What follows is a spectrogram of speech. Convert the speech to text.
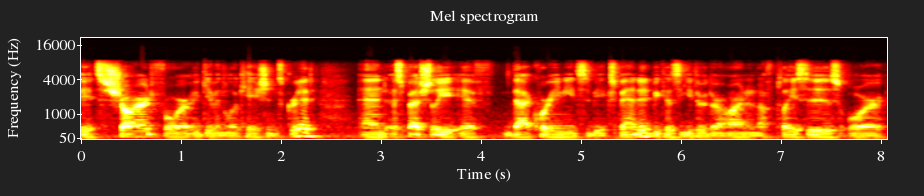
its shard for a given location's grid, and especially if that query needs to be expanded because either there aren't enough places or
